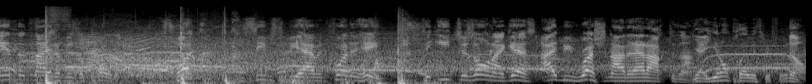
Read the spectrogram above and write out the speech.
end the night of his opponent. But he seems to be having fun. And hey, to each his own, I guess. I'd be rushing out of that octagon. Yeah, you don't play with your food. No.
